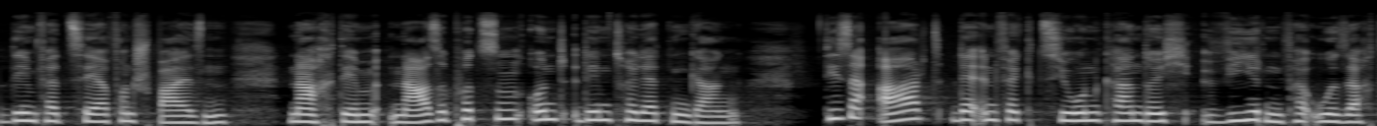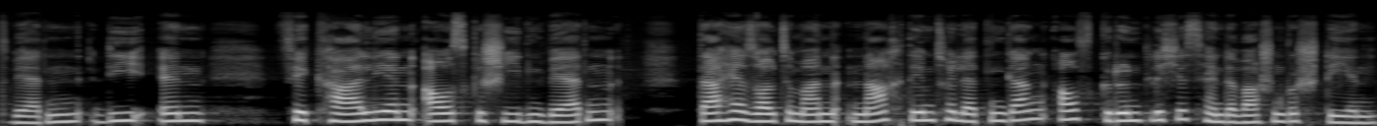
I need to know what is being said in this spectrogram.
dem Verzehr von Speisen, nach dem Naseputzen und dem Toilettengang. Diese Art der Infektion kann durch Viren verursacht werden, die in Fäkalien ausgeschieden werden, Daher sollte man nach dem Toilettengang auf gründliches Händewaschen bestehen.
